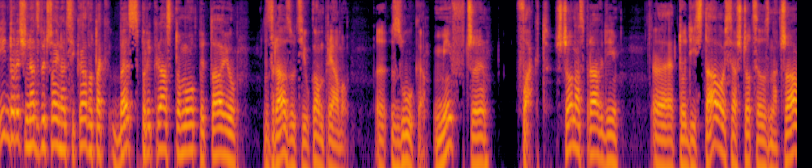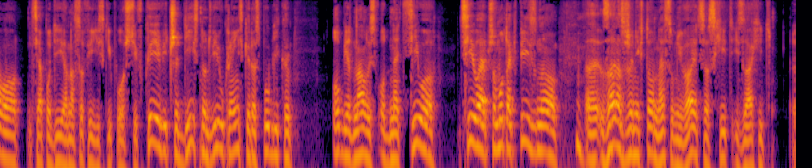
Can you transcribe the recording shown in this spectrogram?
І, до речі, надзвичайно цікаво, так без прикрас тому питаю зразу цілком прямо. Е, Злука, міф чи факт? Що насправді тоді сталося, що це означало, ця подія на Софійській площі в Києві? Чи дійсно дві українські республіки об'єднались в одне ціло? Ціле, чому так пізно? Е, Зараз вже ніхто не сумнівається, схід і захід е,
